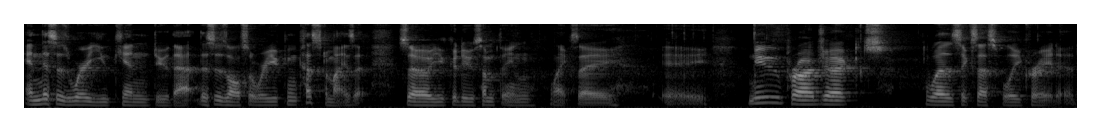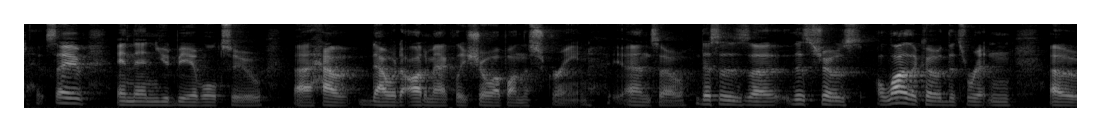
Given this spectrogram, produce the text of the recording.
And this is where you can do that. This is also where you can customize it. So you could do something like say a new project was successfully created. Hit save, and then you'd be able to uh, have that would automatically show up on the screen. And so this is uh, this shows a lot of the code that's written uh,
